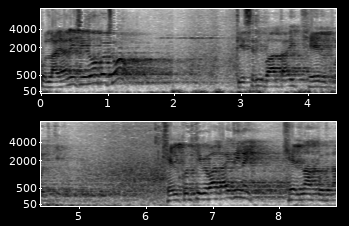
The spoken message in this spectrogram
वो लायानी चीज़ों को छोड़ो। तीसरी बात आई, खेल कूद की। खेल कूद की भी बात आई थी नहीं, खेलना कूदना।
